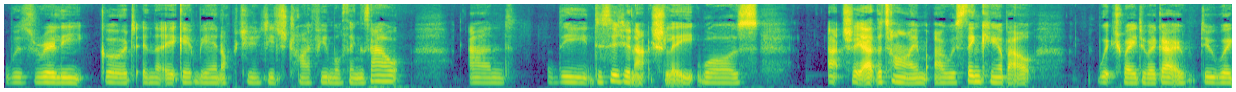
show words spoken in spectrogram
was really good in that it gave me an opportunity to try a few more things out, and the decision actually was actually at the time I was thinking about which way do I go? Do I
